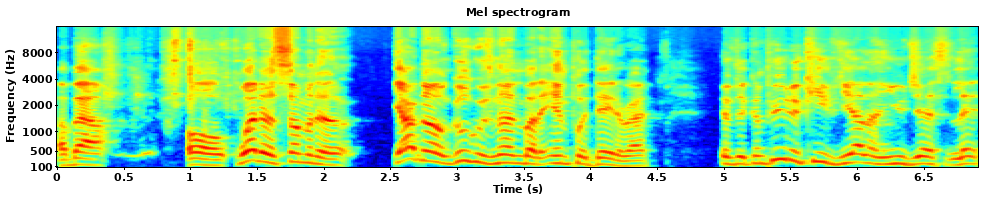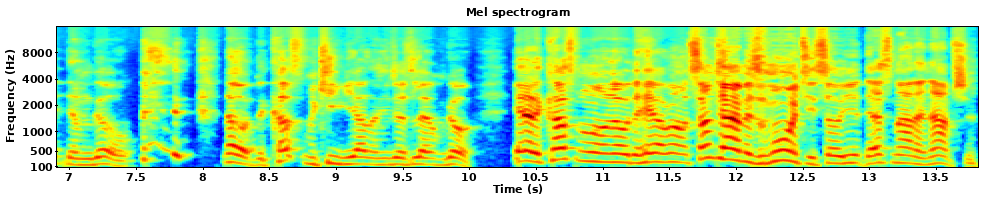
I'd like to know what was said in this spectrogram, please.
about, or what are some of the y'all know Google's nothing but an input data, right? If the computer keeps yelling, you just let them go. no, if the customer keep yelling, you just let them go. Yeah, the customer don't know what the hell wrong. Sometimes it's warranty, so you, that's not an option.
